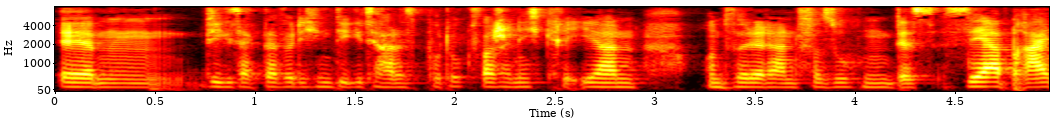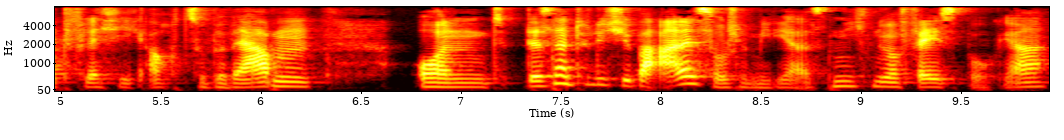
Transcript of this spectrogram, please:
ähm, wie gesagt, da würde ich ein digitales Produkt wahrscheinlich kreieren und würde dann versuchen, das sehr breitflächig auch zu bewerben. Und das natürlich über alle Social Media ist, nicht nur Facebook, ja.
